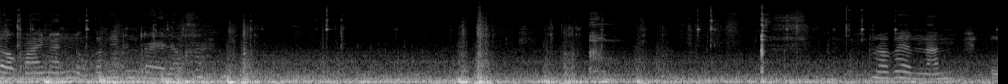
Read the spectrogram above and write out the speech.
ดอกไม้นั้นหนูก็ไม่เป็นไรแล้วค่ะ เพราะแบบนั้นหนู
